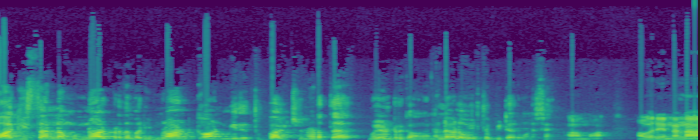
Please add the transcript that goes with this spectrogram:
பாகிஸ்தான்ல முன்னாள் பிரதமர் இம்ரான் கான் மீது துப்பாக்கிச்சூடு நடத்த முயன்றிருக்காங்க. நல்ல வேளை உயிர் தப்பிட்டாரு மனுஷன். ஆமா. அவர் என்னன்னா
